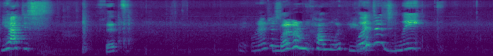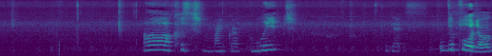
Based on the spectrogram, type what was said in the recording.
You have to. Sit. Wait, when I just. Let them come with you. Is oh, this leak? Oh, because it's Minecraft glitch. The poor dog.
